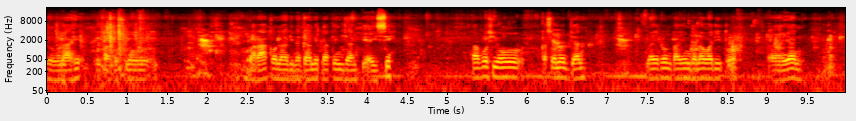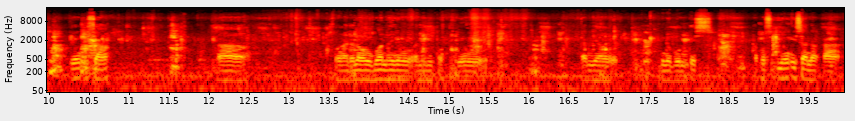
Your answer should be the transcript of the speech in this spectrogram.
yung lahi. Tapos yung barako na ginagamit natin dyan, PIC. Tapos yung kasunod dyan, mayroon tayong dalawa dito. Ayan. yung isa, ah mga dalawang buwan na yung ano nito, yung kanyang binubuntis. Tapos yung isa naka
